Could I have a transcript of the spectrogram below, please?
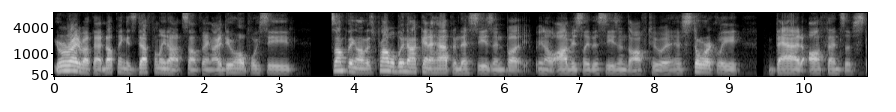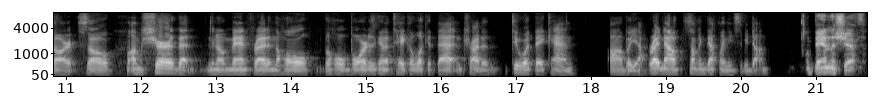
You were right about that. Nothing is definitely not something. I do hope we see something on this. Probably not going to happen this season, but you know, obviously this season's off to a historically bad offensive start. So I'm sure that you know Manfred and the whole the whole board is going to take a look at that and try to do what they can. Uh, but yeah, right now something definitely needs to be done. Ban the shift.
